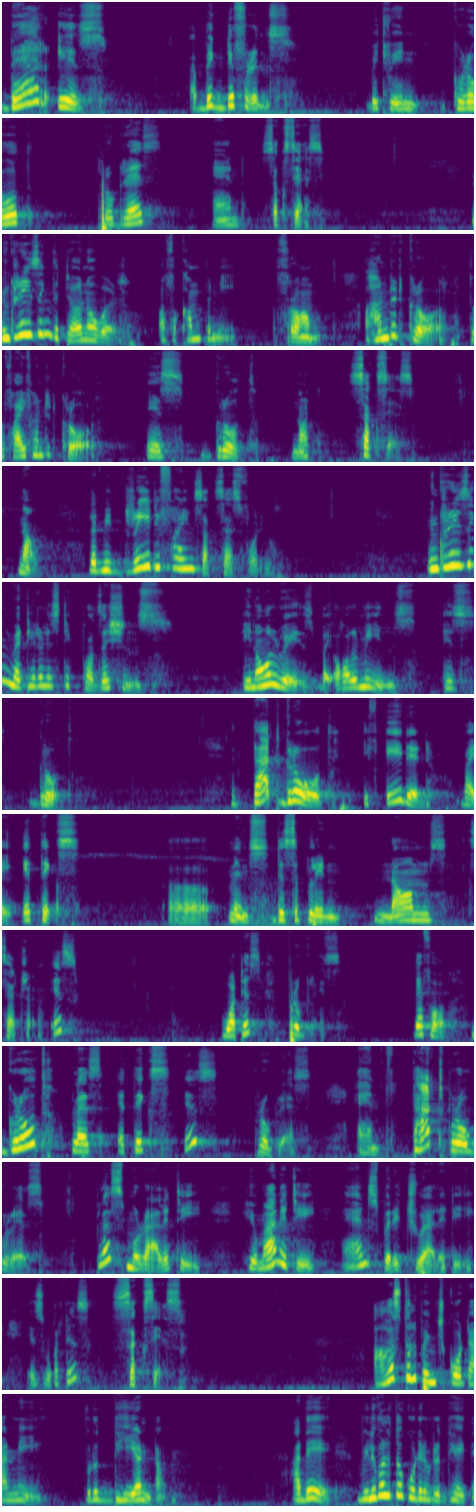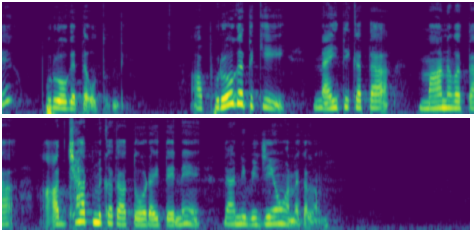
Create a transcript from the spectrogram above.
there is a big difference between growth, progress, and success. Increasing the turnover of a company from 100 crore to 500 crore is growth, not success. Now, let me redefine success for you. Increasing materialistic possessions in all ways, by all means, is growth. That growth, if aided by ethics, uh, means discipline, norms, etc., is what is progress. Therefore, growth plus ethics is progress. And that progress plus morality, humanity, and spirituality is what is success. ఆస్తులు పెంచుకోవటాన్ని వృద్ధి అంటాం అదే విలువలతో కూడిన వృద్ధి అయితే పురోగతి అవుతుంది. ఆ పురోగతికి నైతికత మానవత ఆధ్యాత్మికత తోడైతేనే దాన్ని విజయం అనగలం.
